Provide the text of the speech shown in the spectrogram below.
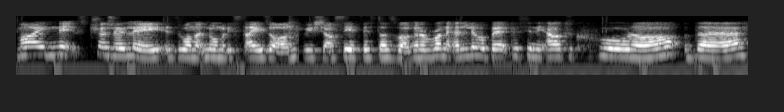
My NYX Treasure Lee is the one that normally stays on. We shall see if this does well. I'm to run it a little bit just in the outer corner there.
